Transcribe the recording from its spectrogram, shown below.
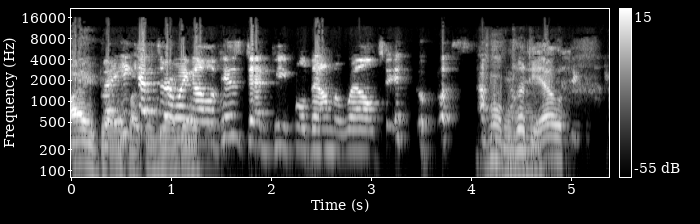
I agree But he kept what throwing did. all of his dead people down the well too. Oh, bloody hell.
